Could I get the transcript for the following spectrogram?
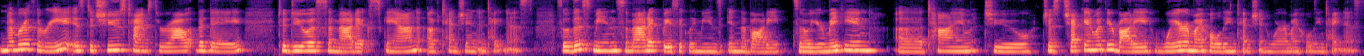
Number three is to choose times throughout the day to do a somatic scan of tension and tightness. So this means somatic basically means in the body. So you're making a time to just check in with your body. Where am I holding tension? Where am I holding tightness?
